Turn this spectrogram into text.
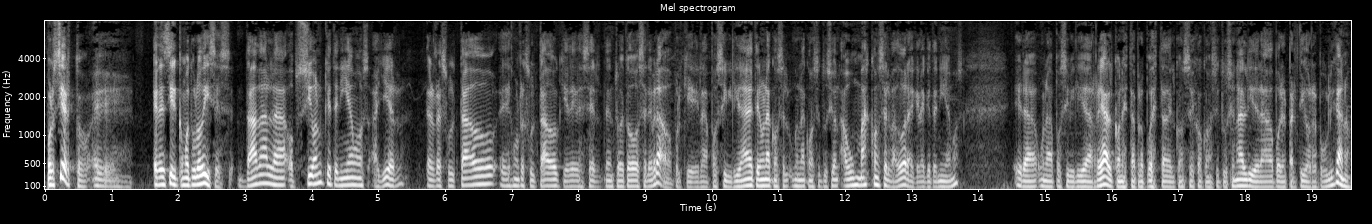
Por cierto, eh, es decir, como tú lo dices, dada la opción que teníamos ayer, el resultado es un resultado que debe ser dentro de todo celebrado, porque la posibilidad de tener una, una constitución aún más conservadora que la que teníamos era una posibilidad real con esta propuesta del Consejo Constitucional liderado por el Partido Republicano.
